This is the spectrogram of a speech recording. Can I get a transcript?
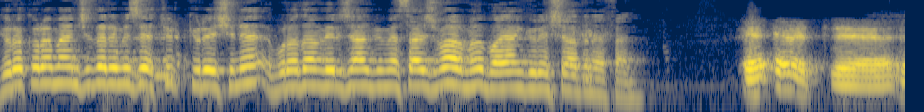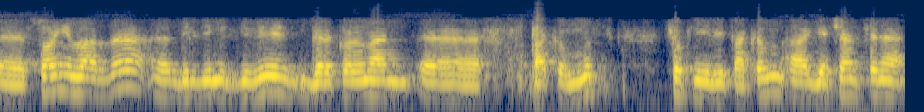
Greco-Romencilerimize, Türk güreşine buradan vereceğiniz bir mesaj var mı bayan güreşi adına efendim? E, Evet, e, e, son yıllarda bildiğimiz gibi Greco-Romen takımımız çok iyi bir takım. Geçen sene,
